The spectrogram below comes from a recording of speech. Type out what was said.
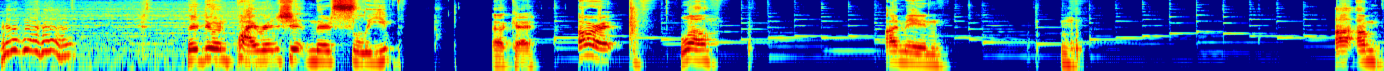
They're doing pirate shit in their sleep. Okay. Alright. Well, I mean, I- I'm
